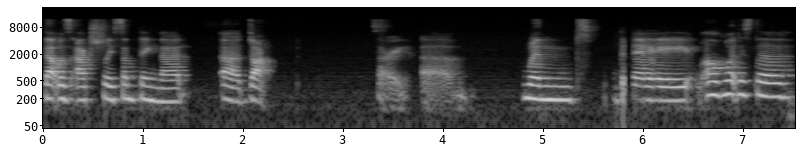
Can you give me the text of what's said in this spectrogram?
that was actually something that uh, doc sorry um, when they oh what is the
